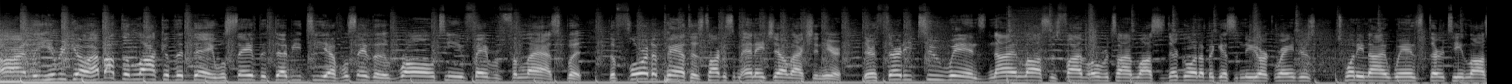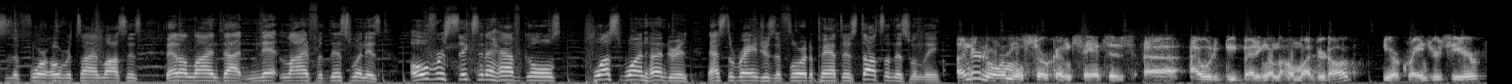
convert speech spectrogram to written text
All right, Lee, here we go. How about the lock of the day? We'll save the WTF. We'll save the wrong team favorite for last. But the Florida Panthers, talking some NHL action here. They're 32 wins, 9 losses, 5 overtime losses. They're going up against the New York Rangers, 29 wins, 13 losses, and 4 overtime losses. BetOnline.net line for this one is over 6.5 goals, plus 100. That's the Rangers and Florida Panthers. Thoughts on this one, Lee? Under normal circumstances, uh, I would be betting on the home underdog, New York Rangers here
